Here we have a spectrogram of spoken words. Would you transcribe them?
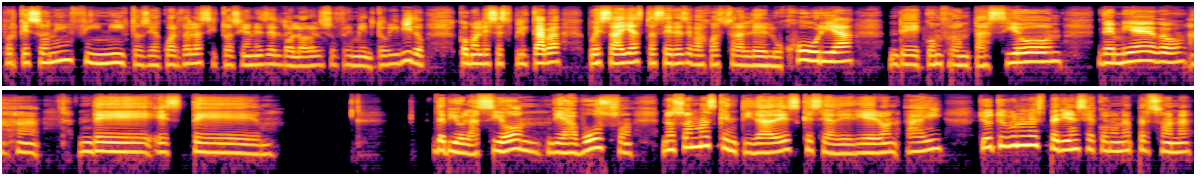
porque son infinitos de acuerdo a las situaciones del dolor o el sufrimiento vivido. Como les explicaba, pues hay hasta seres de bajo astral de lujuria, de confrontación, de miedo, ajá, de este de violación, de abuso, no son más que entidades que se adherieron ahí. Yo tuve una experiencia con una persona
